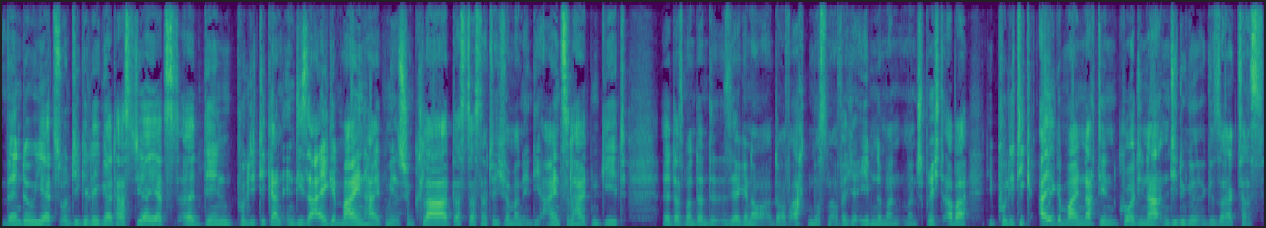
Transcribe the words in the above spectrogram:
wenn du jetzt, und die Gelegenheit hast du ja jetzt, äh, den Politikern in dieser Allgemeinheit, mir ist schon klar, dass das natürlich, wenn man in die Einzelheiten geht, äh, dass man dann sehr genau darauf achten muss, auf welcher Ebene man, man spricht, aber die Politik allgemein nach den Koordinaten, die du ge gesagt hast,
